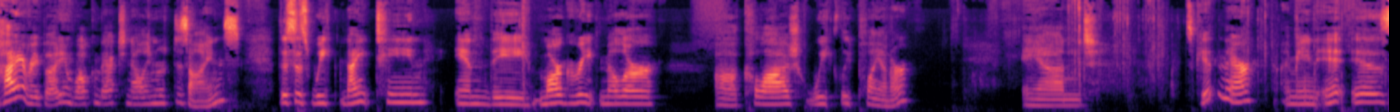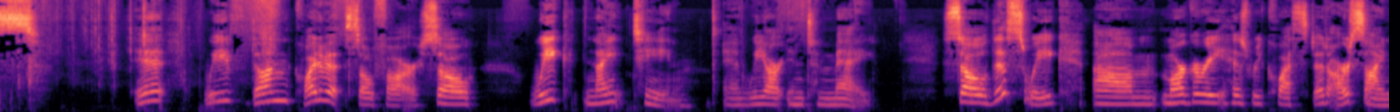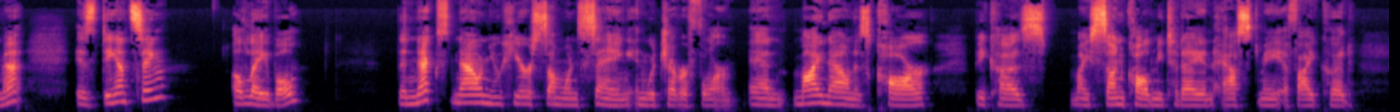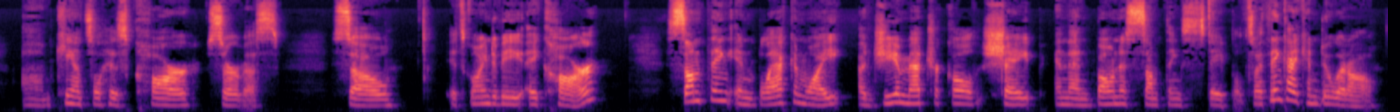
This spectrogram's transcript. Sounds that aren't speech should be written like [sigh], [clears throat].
Hi, everybody, and welcome back to Nellie Ruth Designs. This is week 19 in the Margarete Miller uh, Collage Weekly Planner. And it's getting there. I mean, it is, it, we've done quite a bit so far. So, week 19, and we are into May. So, this week, um, Margarete has requested our assignment is dancing a label, the next noun you hear someone saying in whichever form. And my noun is car because my son called me today and asked me if I could um, cancel his car service. So it's going to be a car, something in black and white, a geometrical shape, and then bonus something stapled. So I think I can do it all.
